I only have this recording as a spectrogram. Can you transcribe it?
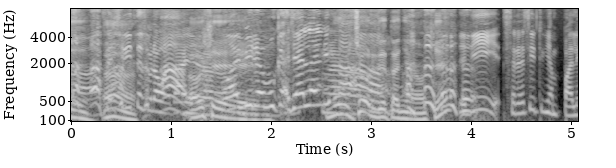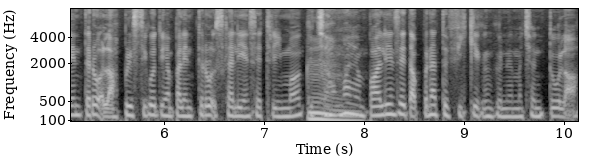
Saya Ah. cerita sebelum awak Ah, tanya. Okey. YB dah buka jalan ni tak? dia tanya, okey? Jadi saya rasa itu yang paling teruk lah Peristiwa tu yang paling teruk sekali yang saya terima Kecaman Hmm. yang paling saya tak pernah terfikirkan kena macam tu lah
